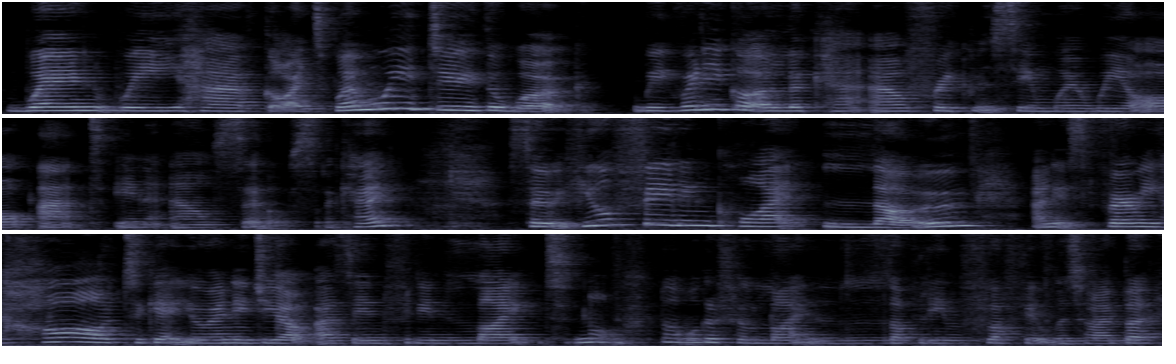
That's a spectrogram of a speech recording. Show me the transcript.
when we have guides when we do the work we really got to look at our frequency and where we are at in ourselves, okay? So if you're feeling quite low and it's very hard to get your energy up, as in feeling light, not, not we're gonna feel light and lovely and fluffy all the time, but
